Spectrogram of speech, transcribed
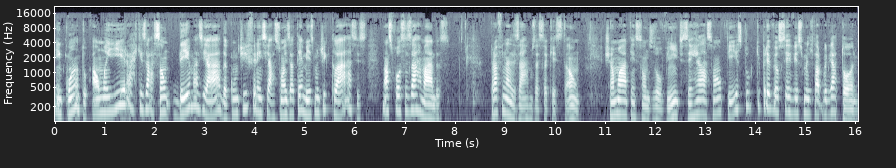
enquanto há uma hierarquização demasiada com diferenciações até mesmo de classes nas Forças Armadas. Para finalizarmos essa questão, chamo a atenção dos ouvintes em relação ao texto que prevê o serviço militar obrigatório.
